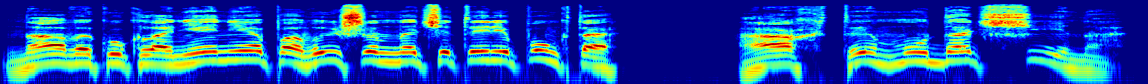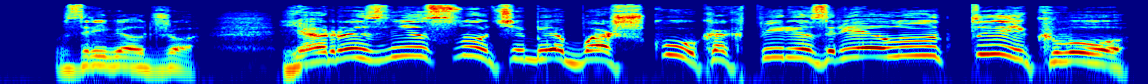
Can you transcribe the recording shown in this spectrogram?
«Навык уклонения повышен на четыре пункта!» «Ах ты, мудачина!» — взревел Джо. «Я разнесу тебе башку, как перезрелую тыкву!»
